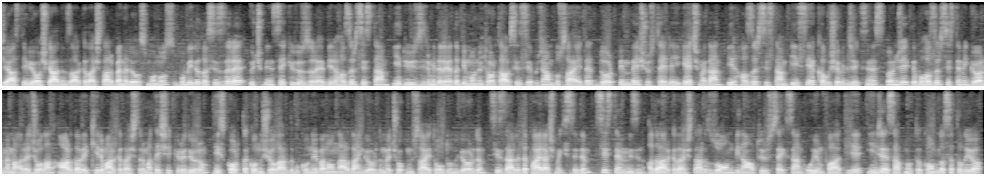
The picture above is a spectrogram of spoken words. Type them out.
Cihaz TV'ye hoş geldiniz arkadaşlar. Ben Ali Osmanuz. Bu videoda sizlere 3800 liraya bir hazır sistem, 720 liraya da bir monitör tavsiyesi yapacağım. Bu sayede 4500 TL'yi geçmeden bir hazır sistem PC'ye kavuşabileceksiniz. Öncelikle bu hazır sistemi görmeme aracı olan Arda ve Kerim arkadaşlarıma teşekkür ediyorum. Discord'da konuşuyorlardı bu konuyu. Ben onlardan gördüm ve çok müsait olduğunu gördüm. Sizlerle de paylaşmak istedim. Sistemimizin adı arkadaşlar Zone 1680 Oyun Fatihi. İncehesap.com'da satılıyor.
